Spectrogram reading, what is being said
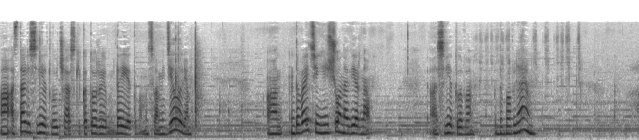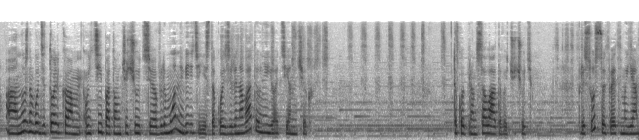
а, остались светлые участки, которые до этого мы с вами делали. А, давайте еще, наверное, светлого добавляем. Нужно будет только уйти потом чуть-чуть в лимон. И видите, есть такой зеленоватый у нее оттеночек. Такой прям салатовый чуть-чуть присутствует, поэтому я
